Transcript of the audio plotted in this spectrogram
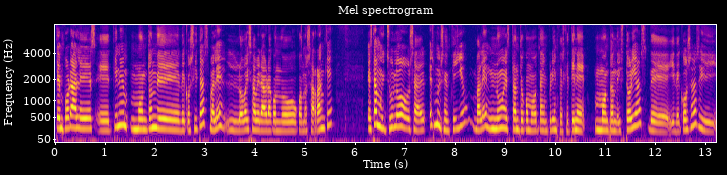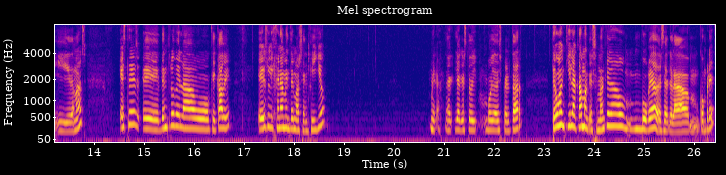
temporales, tiene un montón de, de, cositas, ¿vale? Lo vais a ver ahora cuando, cuando se arranque. Está muy chulo, o sea, es muy sencillo, ¿vale? No es tanto como Time Princess, que tiene un montón de historias de, y de cosas y, demás. Este es, eh, dentro de lo que cabe, es ligeramente más sencillo. Mira, ya, que estoy, voy a despertar. Tengo aquí la cama que se me ha quedado bugueada desde que la mm, compré.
